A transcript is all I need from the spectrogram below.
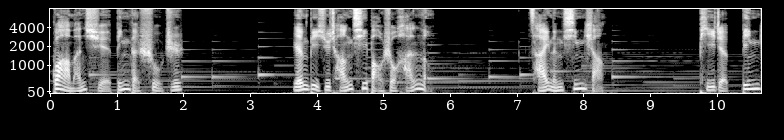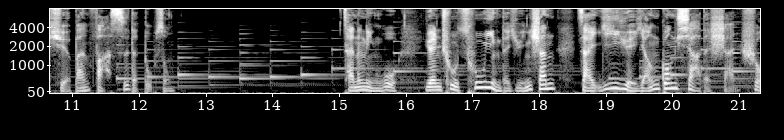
挂满雪冰的树枝。人必须长期饱受寒冷，才能欣赏披着冰雪般发丝的杜松，才能领悟远处粗硬的云山在一月阳光下的闪烁。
